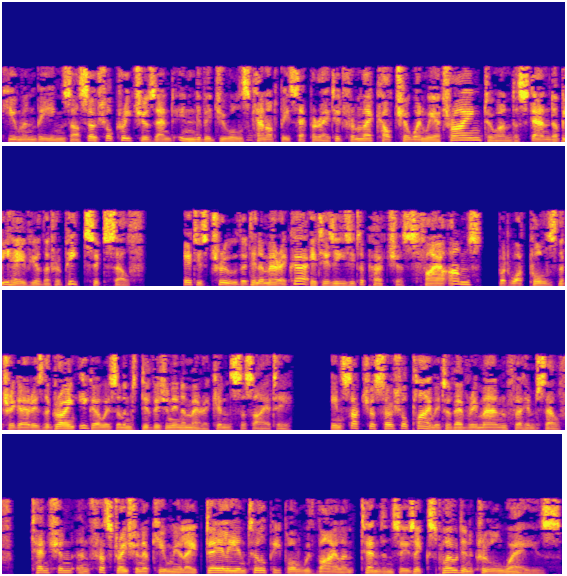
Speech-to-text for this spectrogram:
Human beings are social creatures and individuals cannot be separated from their culture when we are trying to understand a behavior that repeats itself. It is true that in America it is easy to purchase firearms, but what pulls the trigger is the growing egoism and division in American society. In such a social climate of every man for himself, tension and frustration accumulate daily until people with violent tendencies explode in cruel ways.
